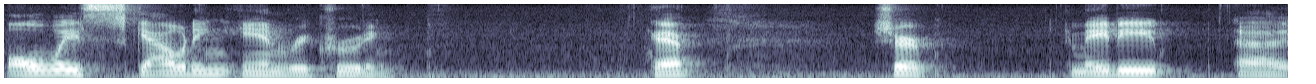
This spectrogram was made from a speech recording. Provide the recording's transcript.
always scouting and recruiting. Okay, sure, maybe uh,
